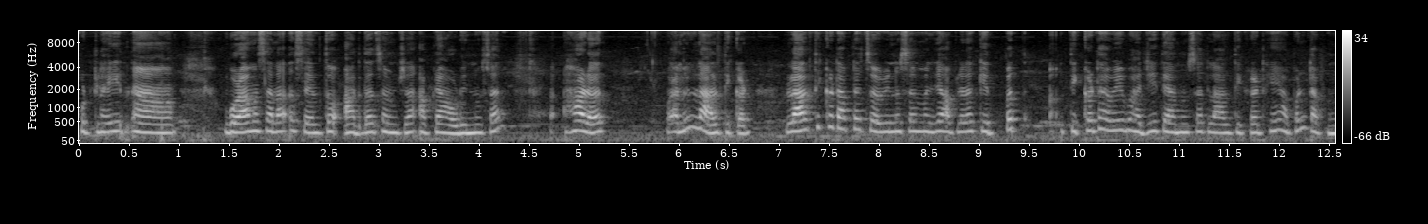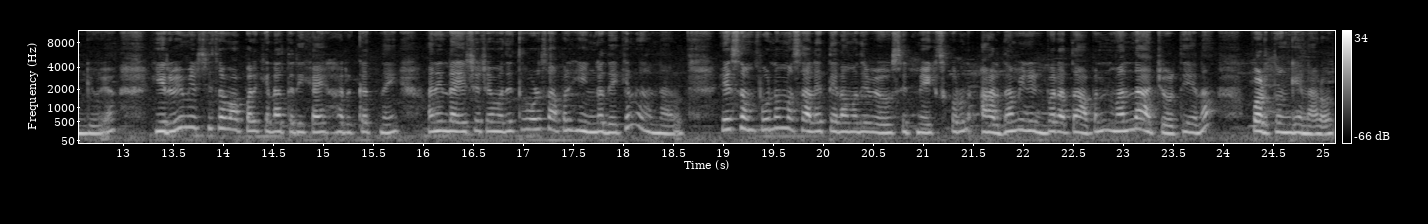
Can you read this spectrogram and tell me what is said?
कुठलाही गोळा मसाला असेल तो अर्धा चमचा आपल्या आवडीनुसार हळद आणि लाल तिखट. लाल तिखट आपल्या चवीनुसार म्हणजे आपल्याला कितपत तिखट हवी भाजी त्यानुसार लाल तिखट हे आपण टाकून घेऊया. हिरवी मिरचीचा वापर केला तरी काही हरकत नाही आणि लगेच याच्यामध्ये थोडंसं आपण हिंग देखील घालणार आहोत. हे संपूर्ण मसाले तेलामध्ये व्यवस्थित मिक्स करून अर्धा मिनिटभर आता आपण मंद आचेवरती याला परतून घेणार आहोत.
